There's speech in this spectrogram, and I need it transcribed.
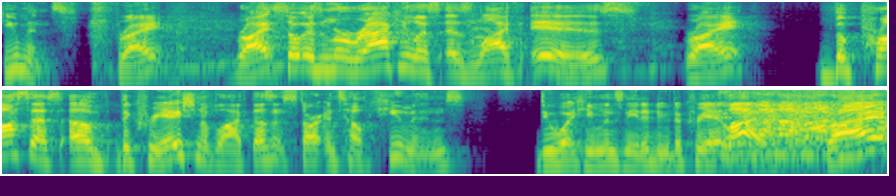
Humans, right? Right? So, as miraculous as life is, right, the process of the creation of life doesn't start until humans do what humans need to do to create life, right?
